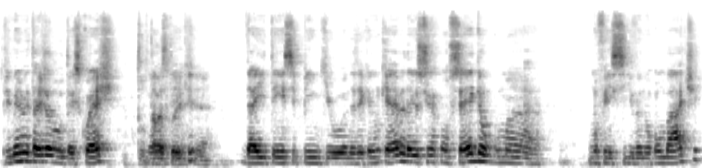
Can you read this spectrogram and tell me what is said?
primeira metade da luta, squash, Total squash, é. Daí tem esse pin que o Undertaker não quebra, daí o Cena consegue alguma uma ofensiva no combate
